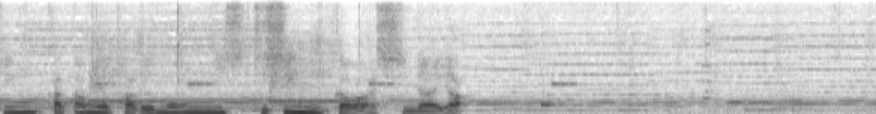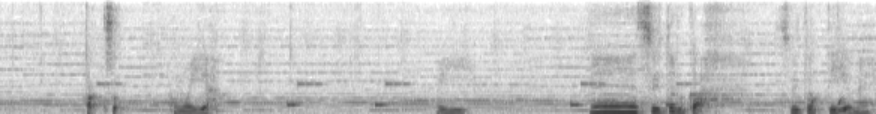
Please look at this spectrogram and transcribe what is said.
進化ためパルモンにして進化はしない。あ。あ、くそ。あ、もういいや。いい。えー、吸い取るか。吸い取っていいよね。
